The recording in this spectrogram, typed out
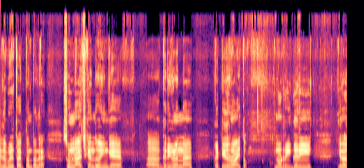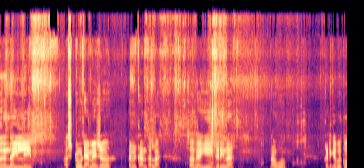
ಇದು ಬೀಳ್ತಾ ಇತ್ತು ಅಂತಂದರೆ ಸುಣ್ಣ ಹಚ್ಕೊಂಡು ಹಿಂಗೆ ಗರಿಗಳನ್ನು ಕಟ್ಟಿದ್ರೂ ಆಯಿತು. ನೋಡಿರಿ ಗರಿ ಇರೋದ್ರಿಂದ ಇಲ್ಲಿ ಅಷ್ಟು ಡ್ಯಾಮೇಜು ನಮಗೆ ಕಾಣ್ತಲ್ಲ ಸೊ ಹಾಗಾಗಿ ಈ ಗರಿನ ನಾವು ಕಟ್ಕೋಬೇಕು.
